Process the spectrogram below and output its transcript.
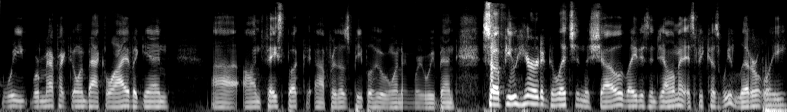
we were matter of fact going back live again uh, on Facebook uh, for those people who are wondering where we've been. So if you hear a glitch in the show, ladies and gentlemen, it's because we literally,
